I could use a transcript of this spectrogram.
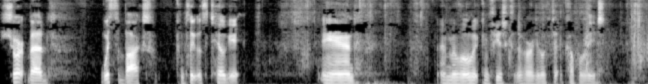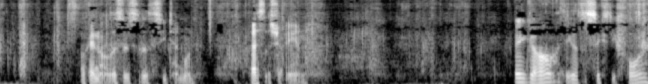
short bed with the box, complete with the tailgate. And I'm a little bit confused because I've already looked at a couple of these. Okay, no, this is the C10 one. That's the Cheyenne. There you go. I think that's a 64.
